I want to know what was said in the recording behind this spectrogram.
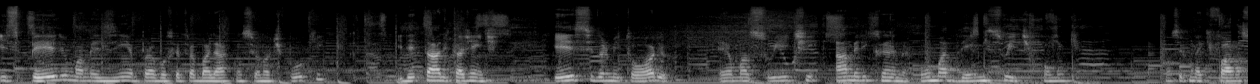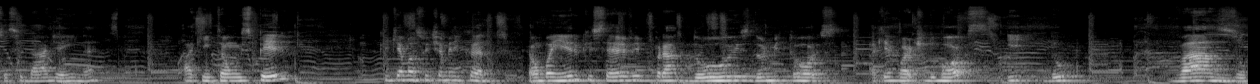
espelho, uma mesinha para você trabalhar com seu notebook. E detalhe, tá, gente? Esse dormitório é uma suíte americana, uma demi suíte, como não sei como é que fala na sua cidade aí, né? Aqui então um espelho. O que é uma suíte americana? É um banheiro que serve para dois dormitórios. Aqui é a parte do box e do vaso.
